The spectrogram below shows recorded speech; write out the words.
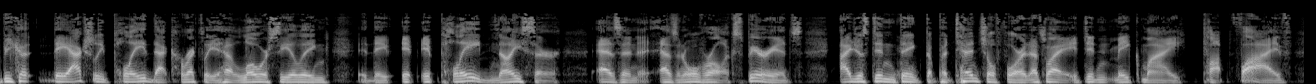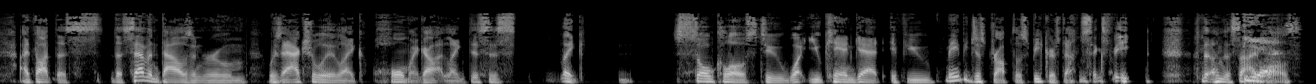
because they actually played that correctly. It had a lower ceiling. They it it played nicer as an as an overall experience. I just didn't think the potential for it. That's why it didn't make my top five. I thought the the seven thousand room was actually like, oh my god, like this is like so close to what you can get if you maybe just drop those speakers down six feet on the sidewalls.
